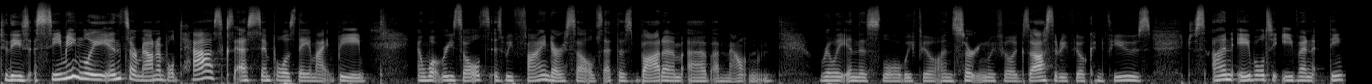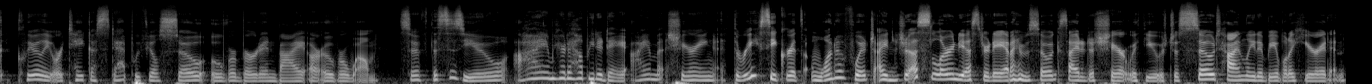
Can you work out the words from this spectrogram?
to these seemingly insurmountable tasks as simple as they might be. And what results is we find ourselves at this bottom of a mountain, really in this lull. We feel uncertain, we feel exhausted, we feel confused, just unable to even think clearly or take a step. We feel so overburdened by our overwhelm. So, if this is you, I am here to help you today. I am sharing three secrets, one of which I just learned yesterday, and I'm so excited to share it with you. It's just so timely to be able to hear it, and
